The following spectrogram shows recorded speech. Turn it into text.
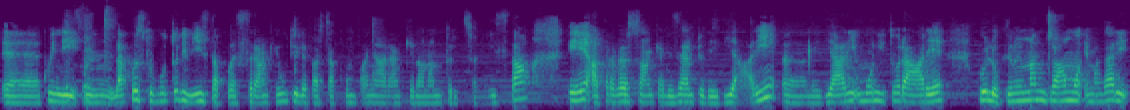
Eh, quindi mh, da questo punto di vista può essere anche utile farsi accompagnare anche da una nutrizionista e attraverso anche ad esempio dei diari, eh, nei diari monitorare quello che noi mangiamo e magari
